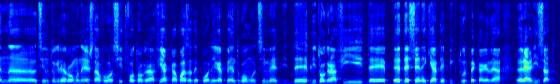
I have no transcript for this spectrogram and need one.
în uh, ținuturile românești au folosit fotografia ca bază de pornire pentru o mulțime de litografii, de desene, chiar de picturi pe care le-a realizat.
